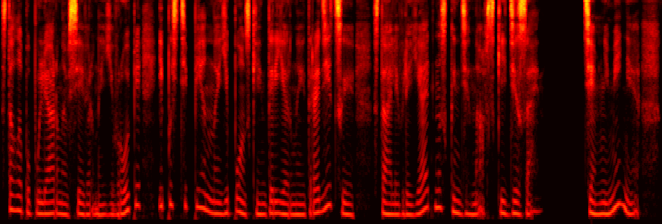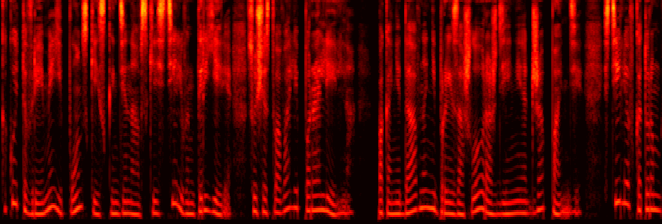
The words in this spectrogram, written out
стала популярна в Северной Европе, и постепенно японские интерьерные традиции стали влиять на скандинавский дизайн. Тем не менее, какое-то время японский и скандинавский стиль в интерьере существовали параллельно, пока недавно не произошло рождение джапанди, стиля, в котором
